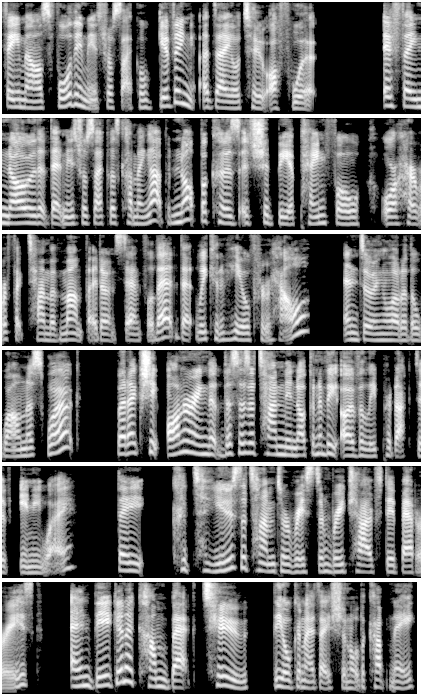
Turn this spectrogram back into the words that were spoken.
females for their menstrual cycle, giving a day or two off work if they know that that menstrual cycle is coming up, not because it should be a painful or horrific time of month. I don't stand for that, that we can heal through health and doing a lot of the wellness work, but actually honoring that this is a time they're not going to be overly productive anyway. They could use the time to rest and recharge their batteries, and they're going to come back to the organization or the company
